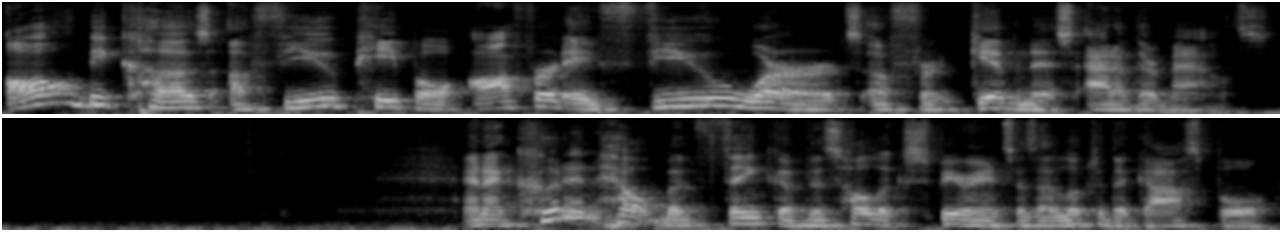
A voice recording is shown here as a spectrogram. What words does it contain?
all because a few people offered a few words of forgiveness out of their mouths. And I couldn't help but think of this whole experience as I looked at the gospel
